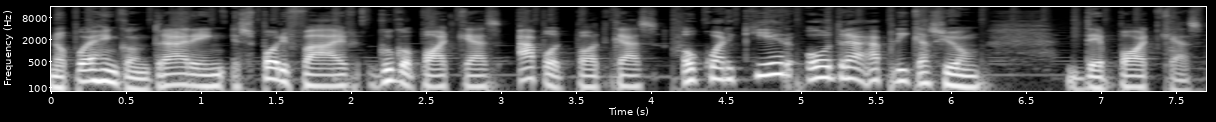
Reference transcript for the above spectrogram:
Nos puedes encontrar en Spotify, Google Podcasts, Apple Podcasts o cualquier otra aplicación de podcast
